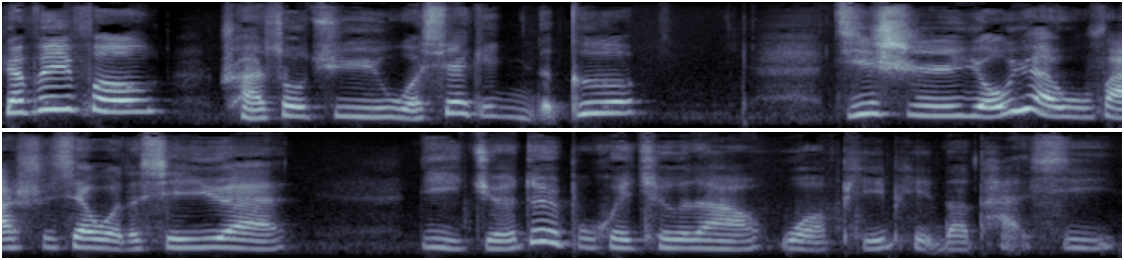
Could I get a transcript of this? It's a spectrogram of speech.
让微风。传送去我献给你的歌，即使永远无法实现我的心愿，你绝对不会听到我频频的叹息。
